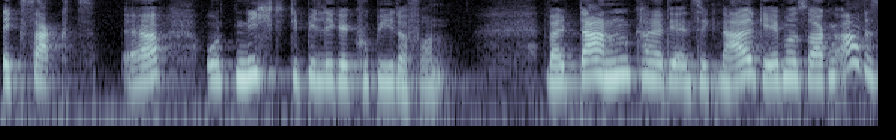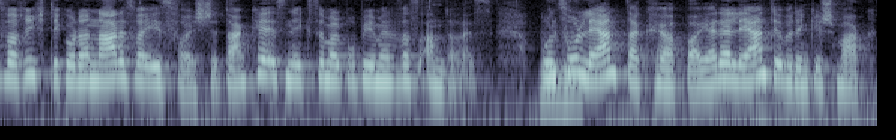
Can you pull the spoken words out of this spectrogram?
Exakt. Ja? Und nicht die billige Kopie davon. Weil dann kann er dir ein Signal geben und sagen, ah, das war richtig oder na, das war eh das Falsche. Danke, das nächste Mal probieren wir etwas anderes. Und mhm. so lernt der Körper, ja, der lernt über den Geschmack.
